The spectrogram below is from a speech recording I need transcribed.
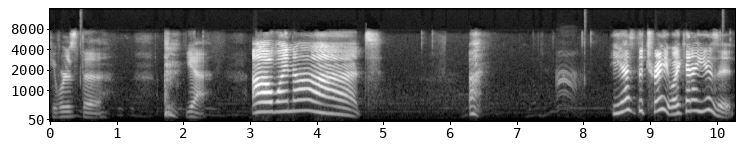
Okay, where's the... yeah. Oh, why not? He has the trait. Why can't I use it?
